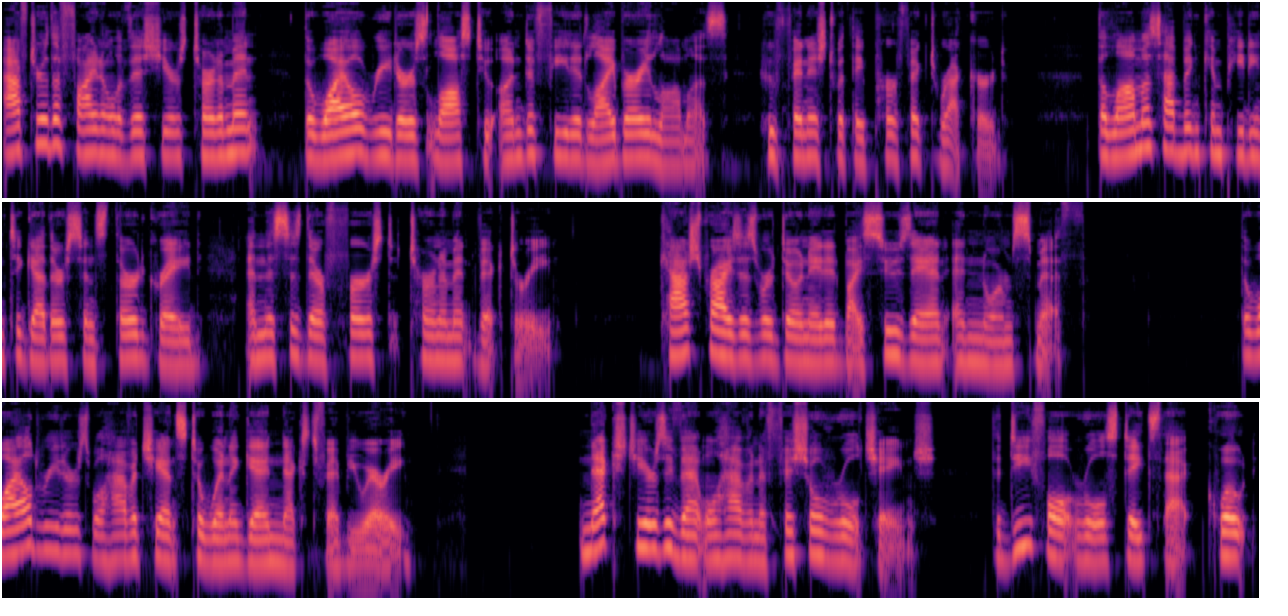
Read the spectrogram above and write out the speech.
After the final of this year's tournament, the Wild Readers lost to undefeated Library Llamas, who finished with a perfect record. The Llamas have been competing together since third grade, and this is their first tournament victory. Cash prizes were donated by Suzanne and Norm Smith. The Wild Readers will have a chance to win again next February. Next year's event will have an official rule change. The default rule states that, quote,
